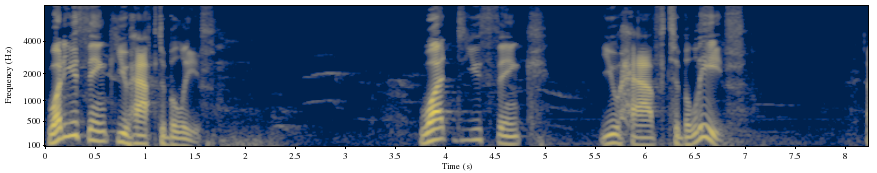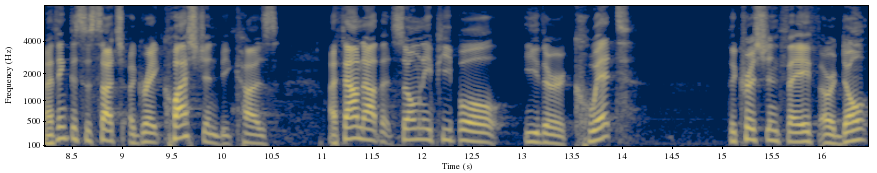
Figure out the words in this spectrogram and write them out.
what do you think you have to believe? What do you think you have to believe? And I think this is such a great question because I found out that so many people either quit the Christian faith or don't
